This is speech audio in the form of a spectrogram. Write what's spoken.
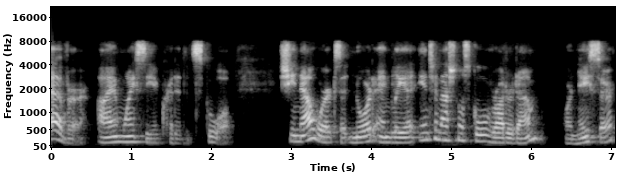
ever IMYC accredited school. She now works at Nord Anglia International School Rotterdam, or NAISR,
